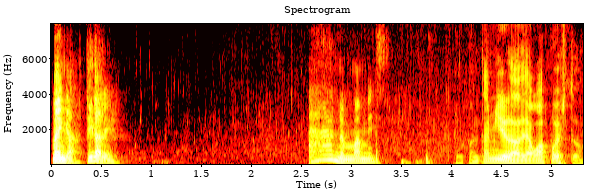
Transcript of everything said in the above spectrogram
Venga, tírale. Ah, no mames. ¿Pero cuánta mierda de agua has puesto?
